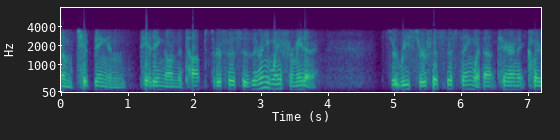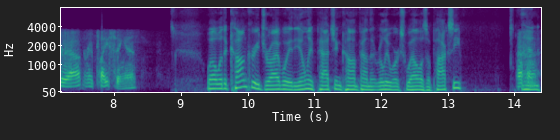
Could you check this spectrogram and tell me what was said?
some chipping and pitting on the top surface. Is there any way for me to resurface this thing without tearing it clear out and replacing it? Well, with a concrete driveway, the only patching compound that really works well is epoxy. Uh-huh. And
